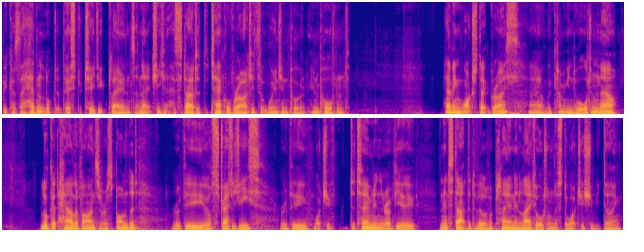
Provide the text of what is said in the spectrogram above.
because they hadn't looked at their strategic plans and actually started to tackle varieties that weren't impo- important. Having watched that growth, uh, we're coming into autumn now, look at how the vines have responded, review your strategies, review what you've determined in the review, and then start to develop a plan in late autumn as to what you should be doing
